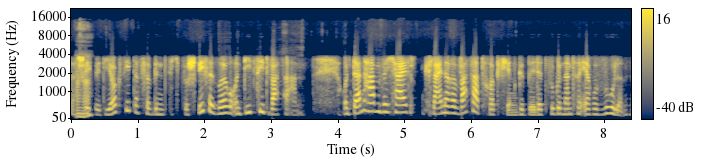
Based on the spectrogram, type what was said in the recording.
Das Aha. Schwefeldioxid, das verbindet sich zur Schwefelsäure und die zieht Wasser an. Und dann haben sich halt kleinere Wassertröpfchen gebildet, sogenannte Aerosole.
